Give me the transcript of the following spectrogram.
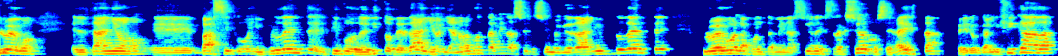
Luego, el daño eh, básico imprudente, el tipo de delito de daño, ya no de contaminación, sino de daño imprudente. Luego, la contaminación extracción, o sea, esta, pero calificada,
